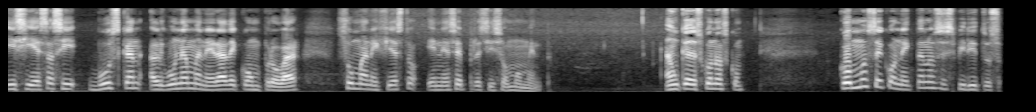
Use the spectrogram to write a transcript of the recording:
y si es así buscan alguna manera de comprobar su manifiesto en ese preciso momento. Aunque desconozco cómo se conectan los espíritus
